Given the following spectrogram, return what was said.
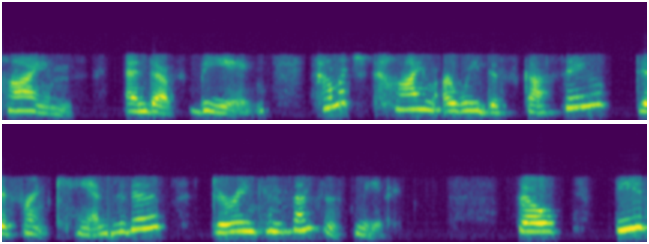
times end up being? How much time are we discussing different candidates during consensus meetings? So these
